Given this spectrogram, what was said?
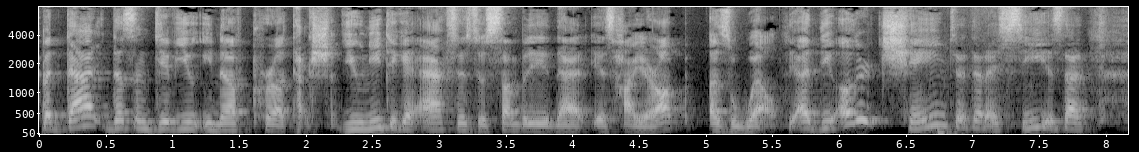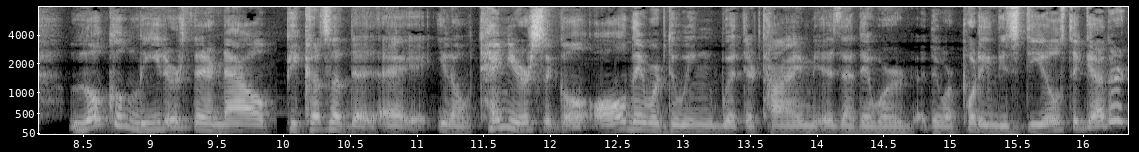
but that doesn't give you enough protection. You need to get access to somebody that is higher up as well. The, the other change that, that I see is that local leaders they're now because of the uh, you know 10 years ago all they were doing with their time is that they were they were putting these deals together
